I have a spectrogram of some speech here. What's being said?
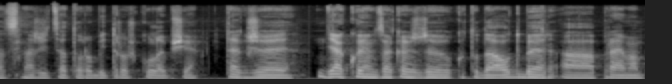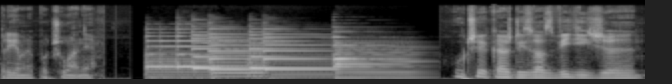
snažiť sa to robiť trošku lepšie. Takže ďakujem za každého, kto to dá odber a prajem vám príjemné počúvanie. Určite každý z vás vidí, že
